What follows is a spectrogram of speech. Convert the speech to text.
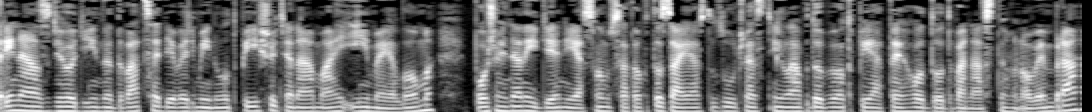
13 hodín 29 minút píšete nám aj e-mailom. Požehnaný deň, ja som sa tohto zájazdu zúčastnila v dobe od 5. do 12. novembra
